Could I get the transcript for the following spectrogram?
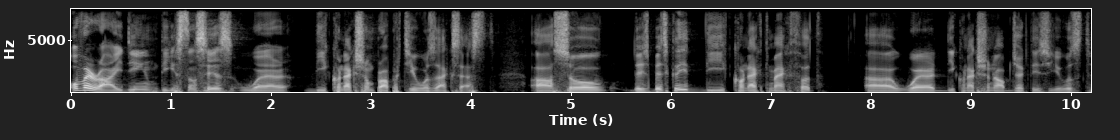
overriding the instances where the connection property was accessed. Uh, so there's basically the connect method uh, where the connection object is used.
